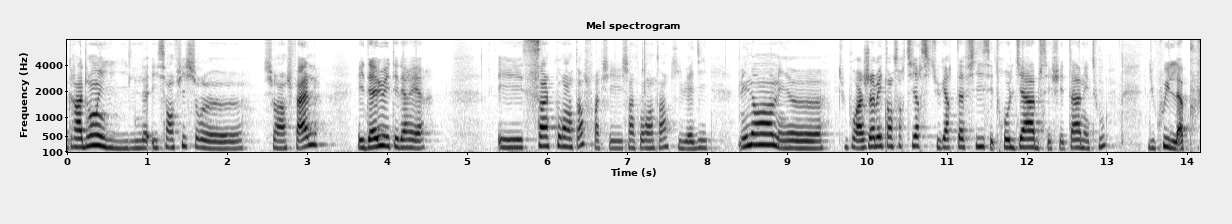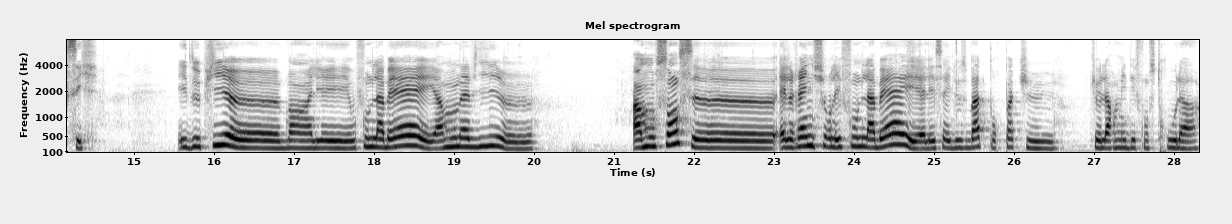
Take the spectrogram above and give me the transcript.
Gradon il, il s'est enfui sur, sur un cheval et Dahu était derrière. Et Saint-Corentin, je crois que c'est Saint-Corentin qui lui a dit Mais non, mais euh, tu pourras jamais t'en sortir si tu gardes ta fille, c'est trop le diable, c'est chétan et tout. Du coup, il l'a poussée. Et depuis, euh, ben, elle est au fond de la baie, et à mon avis, euh, à mon sens, euh, elle règne sur les fonds de la baie et elle essaye de se battre pour pas que, que l'armée défonce trop la,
